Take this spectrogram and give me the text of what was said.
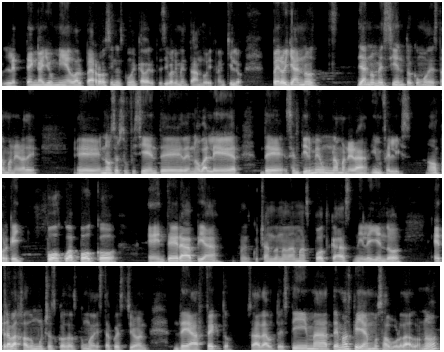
le tenga yo miedo al perro, sino es como que, a ver, te sigo alimentando y tranquilo pero ya no, ya no me siento como de esta manera de eh, no ser suficiente, de no valer, de sentirme una manera infeliz, ¿no? Porque poco a poco en terapia, escuchando nada más podcast ni leyendo, he trabajado muchas cosas como esta cuestión de afecto, o sea, de autoestima, temas que ya hemos abordado, ¿no?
